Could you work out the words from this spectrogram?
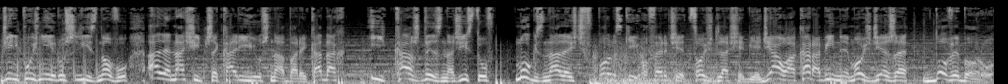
Dzień później ruszyli znowu, ale nasi czekali już na barykadach i każdy z nazistów mógł znaleźć w polskiej ofercie coś dla siebie. Działa, karabiny, moździerze do wyboru.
